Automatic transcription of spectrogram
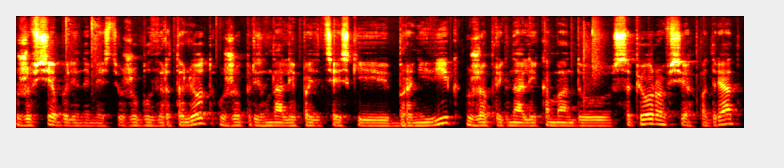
уже все были на месте. Уже был вертолет, уже пригнали полицейский броневик, уже пригнали команду саперов, всех подряд.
